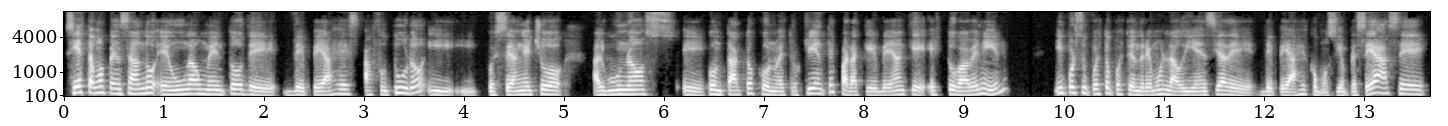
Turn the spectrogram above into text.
sí estamos pensando en un aumento de, peajes a futuro y, pues se han hecho algunos eh, contactos con nuestros clientes para que vean que esto va a venir. Y por supuesto, pues tendremos la audiencia de, de peajes como siempre se hace,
